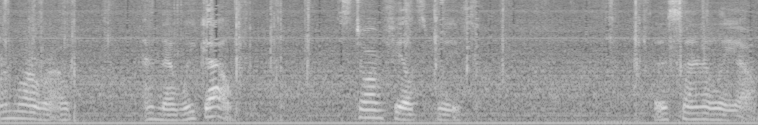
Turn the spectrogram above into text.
One more row, and then we go. Storm fields, please. The sign of Leo.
